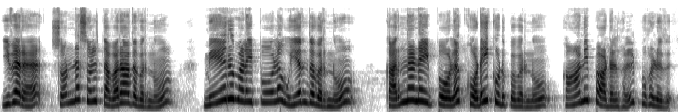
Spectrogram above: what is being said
இவரை சொன்ன சொல் தவறாதவர்னும் மேருமலை போல உயர்ந்தவர்னும் கர்ணனைப் போல கொடை கொடுப்பவர்னும் காணி பாடல்கள் புகழுது.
